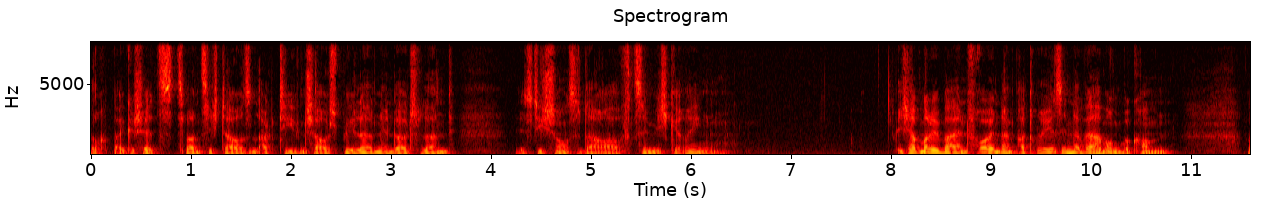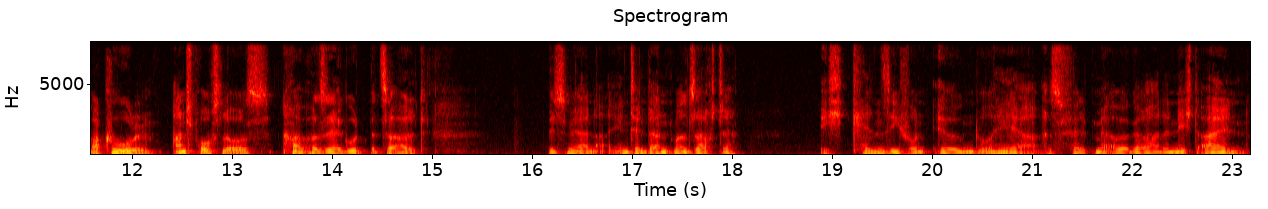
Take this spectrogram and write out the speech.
Doch bei geschätzt 20.000 aktiven Schauspielern in Deutschland ist die Chance darauf ziemlich gering. Ich habe mal über einen Freund ein paar Drehs in der Werbung bekommen. War cool, anspruchslos, aber sehr gut bezahlt. Bis mir ein Intendant mal sagte, ich kenne Sie von irgendwoher, es fällt mir aber gerade nicht ein.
